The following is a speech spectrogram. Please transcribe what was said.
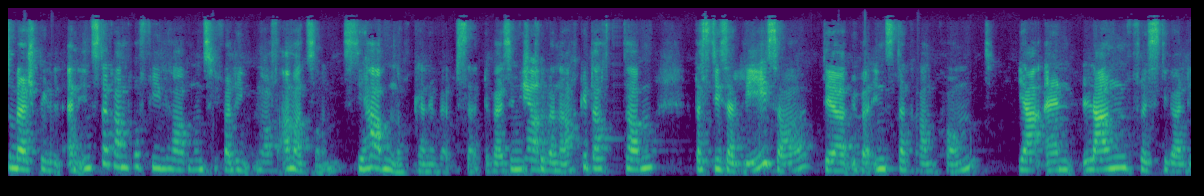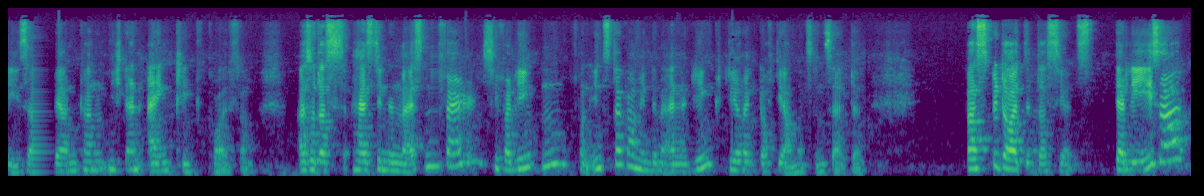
zum Beispiel ein Instagram-Profil haben und sie verlinken auf Amazon. Sie haben noch keine Webseite, weil sie nicht ja. darüber nachgedacht haben, dass dieser Leser, der über Instagram kommt, ja ein langfristiger Leser werden kann und nicht ein Einklickkäufer. Also das heißt in den meisten Fällen, sie verlinken von Instagram in dem einen Link direkt auf die Amazon-Seite. Was bedeutet das jetzt? Der Leser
